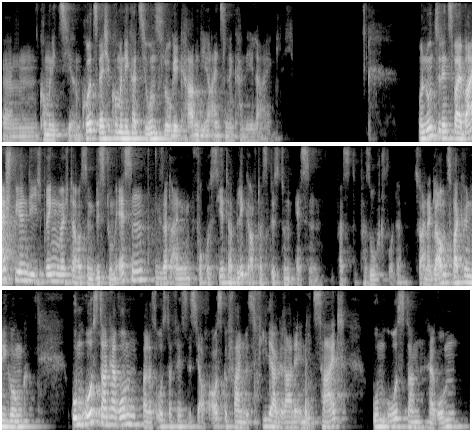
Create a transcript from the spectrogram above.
ähm, kommunizieren? Kurz, welche Kommunikationslogik haben die einzelnen Kanäle eigentlich? Und nun zu den zwei Beispielen, die ich bringen möchte aus dem Bistum Essen. Wie gesagt, ein fokussierter Blick auf das Bistum Essen, was versucht wurde. Zu einer Glaubensverkündigung um Ostern herum, weil das Osterfest ist ja auch ausgefallen, es fiel ja gerade in die Zeit um Ostern herum,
